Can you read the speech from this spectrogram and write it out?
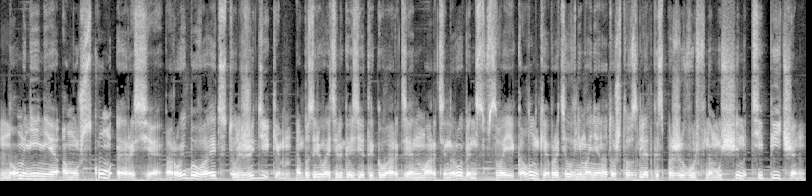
Но мнение о мужском эросе порой бывает столь же диким. Обозреватель газеты «Гвардиан» Мартин Робинс в своей колонке обратил внимание на то, что взгляд госпожи Вульф на мужчин типичен.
